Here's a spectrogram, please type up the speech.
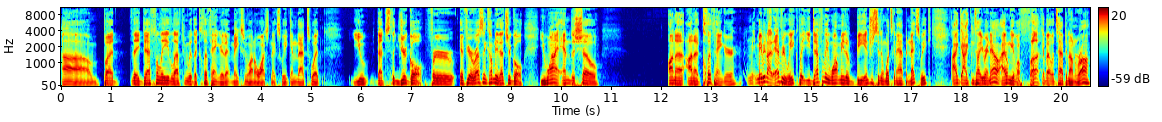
Um, but they definitely left me with a cliffhanger that makes me want to watch next week, and that's what you. That's your goal for if you're a wrestling company. That's your goal. You want to end the show on a on a cliffhanger. Maybe not every week, but you definitely want me to be interested in what's going to happen next week. I, I can tell you right now, I don't give a fuck about what's happening on Raw.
